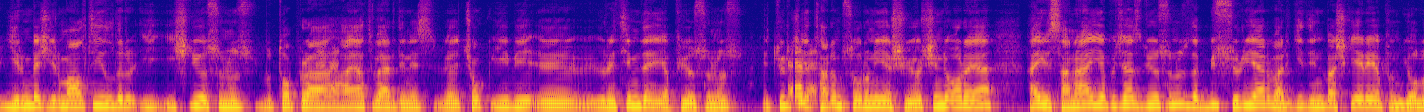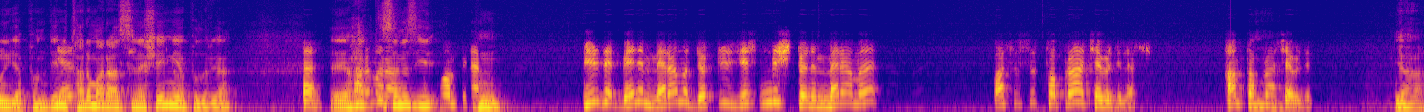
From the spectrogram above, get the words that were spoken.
25-26 yıldır i- işliyorsunuz. Bu toprağa Evet. hayat verdiniz ve çok iyi bir e, üretim de yapıyorsunuz. E, Türkiye Evet. tarım sorunu yaşıyor. Şimdi oraya hayır sanayi yapacağız diyorsunuz da bir sürü yer var. Gidin başka yere yapın, yolu yapın değil mi? Yer- Tarım arazisine şey mi yapılır ya? Heh, E, haklısınız. Hı, Bir de benim meramı 470 dönüm meramı basısız toprağa çevirdiler. Ham toprağa Hmm. çevirdiler. ya.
